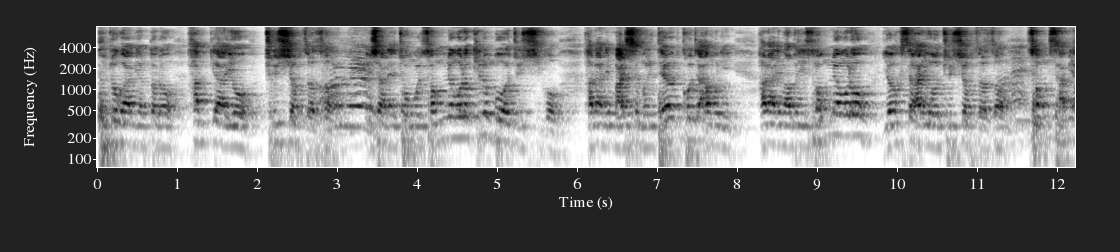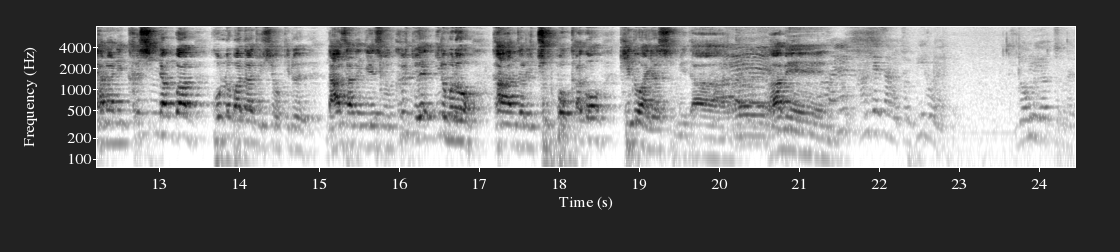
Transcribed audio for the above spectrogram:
부족함이 없도록 함께하여 주시옵소서. 이 시간에 종을 성령으로 기름 부어 주시고 하나님 말씀을 되었고자 하오니 하나님 아버지 성령으로 역사하여 주시옵소서. 성삼위 하나님 크신 영광 홀로 받아 주시옵기를 나사는 예수 그리스도의 이름으로 간절히 축복하고 기도하였습니다. 아멘. 강대상을 좀 미뤄야 돼. 너무 여쭤보라.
